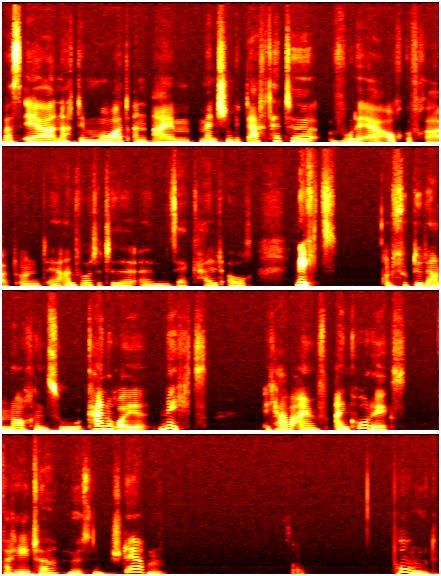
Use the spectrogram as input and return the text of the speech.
Was er nach dem Mord an einem Menschen gedacht hätte, wurde er auch gefragt. Und er antwortete ähm, sehr kalt auch, nichts. Und fügte dann noch hinzu, keine Reue, nichts. Ich habe einen Kodex. Verräter müssen sterben. So. Punkt.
